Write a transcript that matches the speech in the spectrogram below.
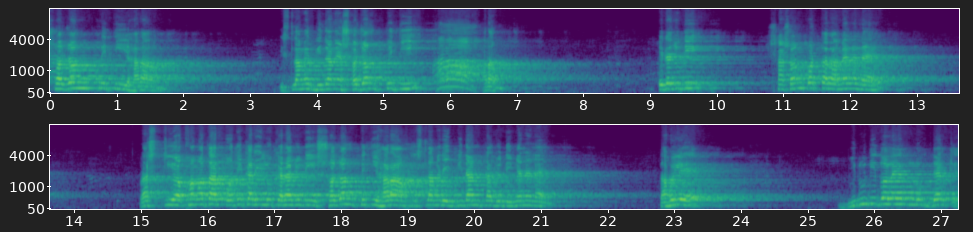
স্বজন প্রীতি হারাম। ইসলামের বিধানে স্বজন প্রীতি হারাম। এটা যদি শাসনকর্তারা মেনে নেয়, রাষ্ট্রীয় ক্ষমতার অধিকারী লোকেরা যদি স্বজন প্রীতি হারাম, ইসলামের এই বিধানটা যদি মেনে নেয়, তাহলে বিরোধী দলের লোকদেরকে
